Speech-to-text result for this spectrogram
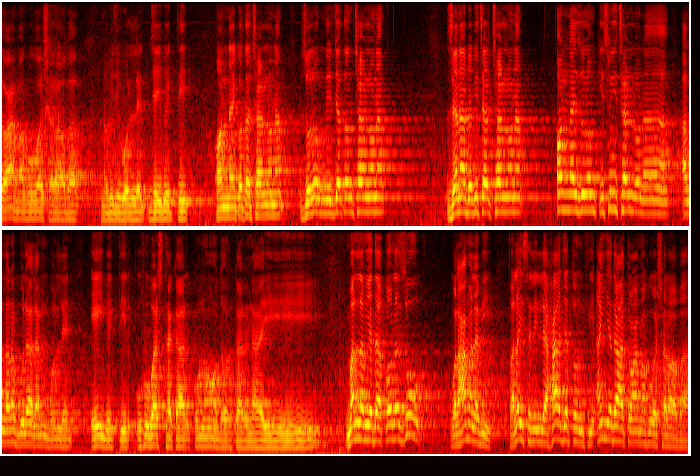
তাআমাহু ওয়া শারাবা। নবীজি বললেন, যেই ব্যক্তি অন্যায় কথা ছাড়লো না, জুলুম, নির্যাতন ছাড়লো না, জেনা, ব্যবিচার ছাড়লো না অন্যায় জুলুম কিছুই ছাড়ল না। আল্লাহ রাব্বুল আলামিন বললেন, এই ব্যক্তির উপবাস থাকার কোনো দরকার নাই। মাল্লাম ইয়াদা কওলা জুর ওয়াল আমালা বি, ফালাইসা লিল্লাহি হাজাতুন ফি আন ইয়াদা তাআমাহু ওয়া শারাবা।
